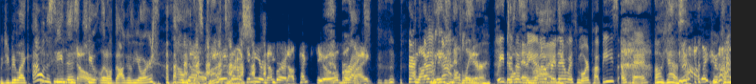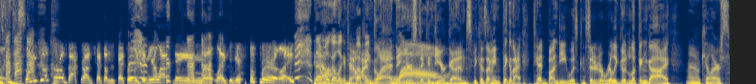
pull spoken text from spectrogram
would you be like, I want to see mm, this No. cute little dog of yours? no, that's I would like, give me your number and I'll text you. But Right. like, not we can connect later. Wait, there's Don't a end van over there with more puppies? Okay. Oh yes. Yeah, like Here no. comes this. Let me do a thorough background check on this guy first. Like, give me your last name. like, give me your number. Like, Then Yeah. we'll go look at your No, puppy. I'm glad that you're sticking to your guns because I mean, think about it. Ted Bundy was considered a really good-looking guy. Oh, killers.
